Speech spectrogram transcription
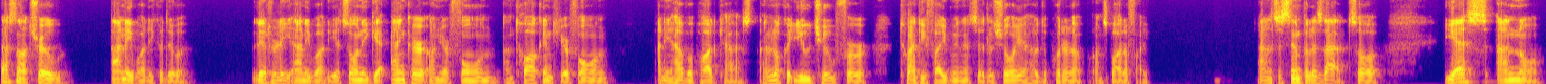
that's not true. Anybody could do it. Literally anybody. It's only get anchor on your phone and talk into your phone and you have a podcast and look at YouTube for 25 minutes. It'll show you how to put it up on Spotify. And it's as simple as that. So, yes and no.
